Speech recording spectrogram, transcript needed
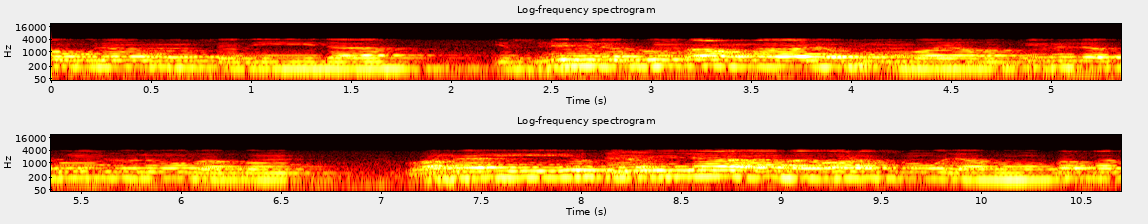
قولا سديدا. يصلح لكم أعمالكم ويغفر لكم ذنوبكم. ومن يطع الله ورسوله فقد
